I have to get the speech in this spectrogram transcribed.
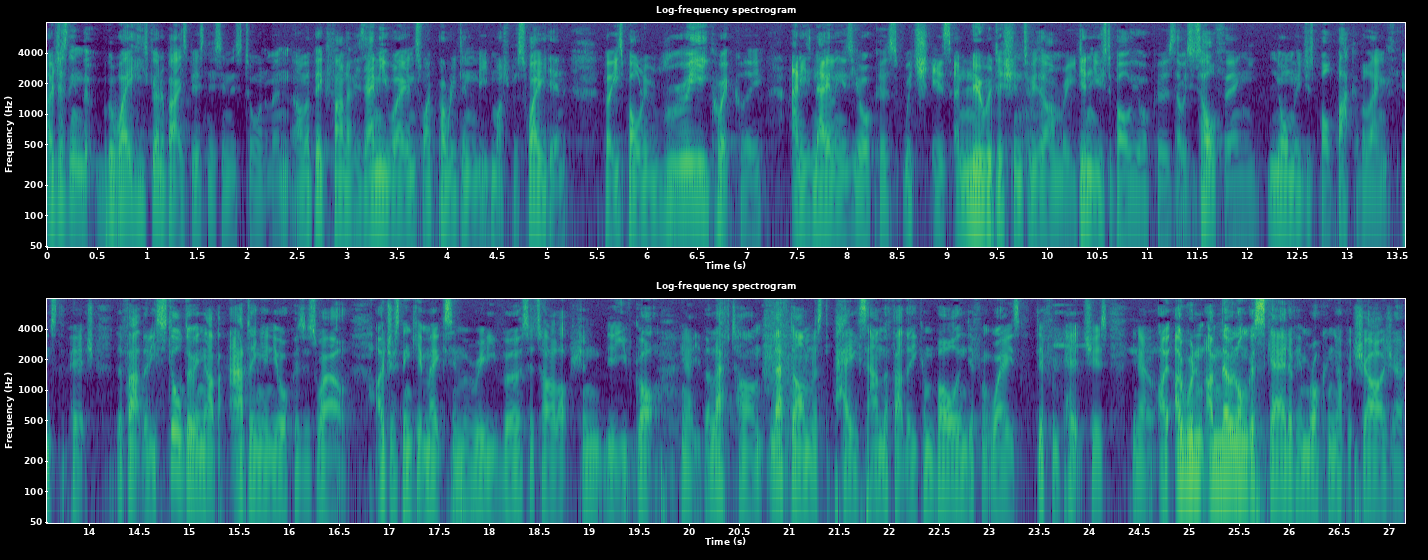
I just think that the way he's going about his business in this tournament, I'm a big fan of his anyway, and so I probably didn't need much persuading. But he's bowling really quickly, and he's nailing his Yorkers, which is a new addition to his armoury. He didn't used to bowl Yorkers; that was his whole thing. He normally just bowled back of a length into the pitch. The fact that he's still doing that, but adding in Yorkers as well, I just think it makes him a really versatile option. You've got, you know, the left arm, left armness, the pace, and the fact that he can bowl in different ways, different pitches. You know, I, I wouldn't. I'm no longer scared of him rocking up at Sharjah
